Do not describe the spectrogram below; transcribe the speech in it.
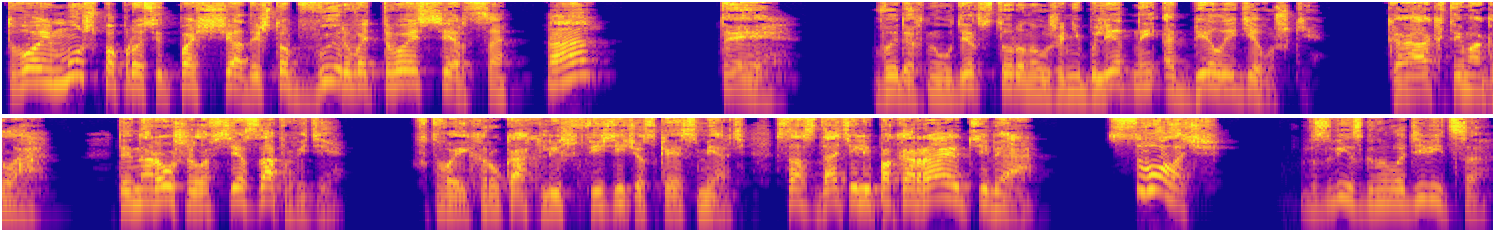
твой муж попросит пощады, чтобы вырвать твое сердце, а?» «Ты!» — выдохнул дед в сторону уже не бледной, а белой девушки. «Как ты могла? Ты нарушила все заповеди. В твоих руках лишь физическая смерть. Создатели покарают тебя!» «Сволочь!» — взвизгнула девица.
